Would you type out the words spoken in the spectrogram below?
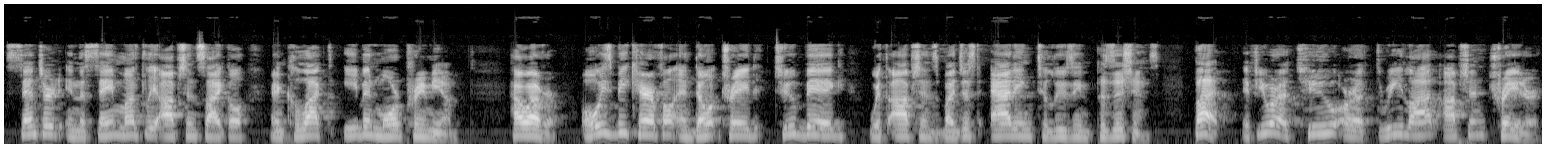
centered in the same monthly option cycle and collect even more premium. However, Always be careful and don't trade too big with options by just adding to losing positions. But if you are a two or a three lot option trader,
